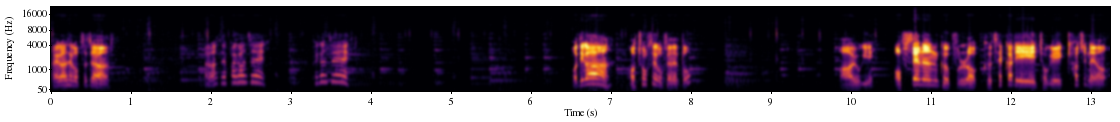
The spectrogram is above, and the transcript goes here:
빨간색 없애자. 빨간색, 빨간색. 빨간색. 어디가? 어, 초록색 없애네, 또? 아, 여기. 없애는 그 블럭 그 색깔이 저기 켜지네요.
